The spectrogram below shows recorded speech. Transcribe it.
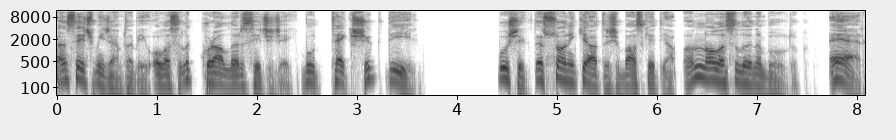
Ben seçmeyeceğim tabii, olasılık kuralları seçecek. Bu tek şık değil. Bu şıkta son iki atışı basket yapmanın olasılığını bulduk. Eğer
